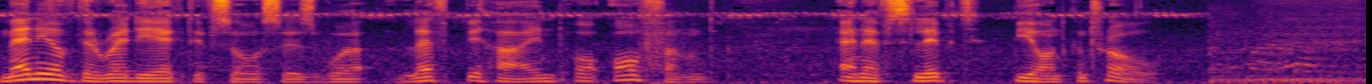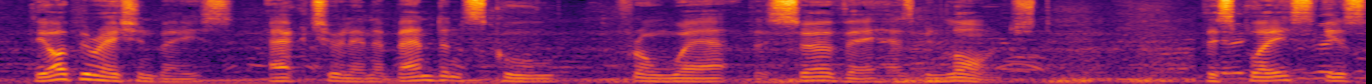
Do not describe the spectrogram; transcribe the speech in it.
many of the radioactive sources were left behind or orphaned and have slipped beyond control. The operation base, actually an abandoned school from where the survey has been launched. This place is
